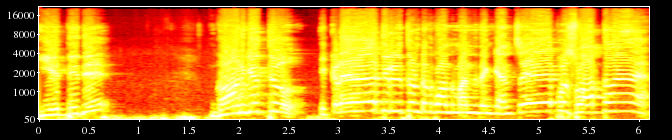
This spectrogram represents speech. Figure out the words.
ఈ గానుగెత్తు. ఇక్కడే తిరుగుతుంటుంది కొంతమంది. ఇంకెంతసేపు స్వార్థమే?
